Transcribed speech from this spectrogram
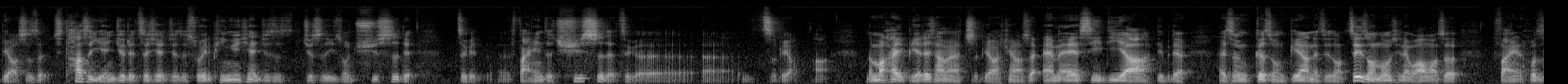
表示是，它是研究的这些，就是所谓的平均线，就是就是一种趋势的这个反映着趋势的这个呃指标啊。那么还有别的上面指标，比方说 MACD 啊，对不对？还是各种各样的这种这种东西呢，往往是反映或者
